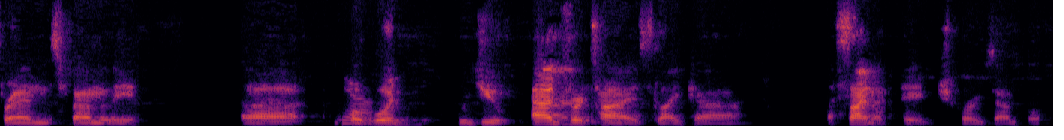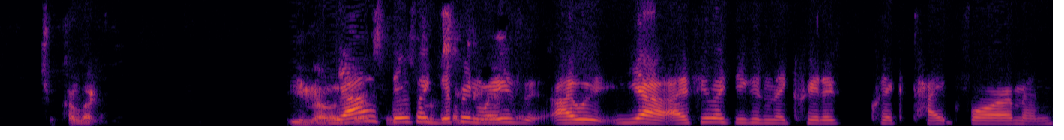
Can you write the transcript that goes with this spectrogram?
friends, family. Uh, yeah But would would you advertise like a, a sign up page, for example, to collect email yeah there's like different ways i would yeah i feel like you can like create a quick type form and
